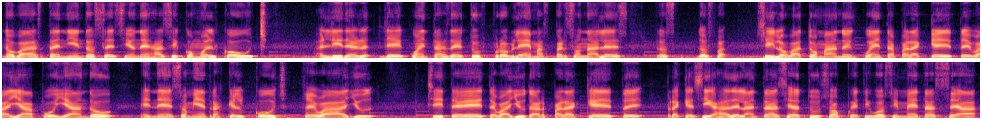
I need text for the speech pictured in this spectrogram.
no vas teniendo sesiones así como el coach. Al líder le cuentas de tus problemas personales, los, los sí los va tomando en cuenta para que te vaya apoyando en eso, mientras que el coach te va a ayudar, sí te, te va a ayudar para que te, para que sigas adelante hacia tus objetivos y metas, sea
